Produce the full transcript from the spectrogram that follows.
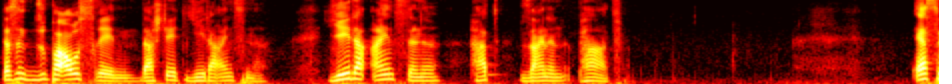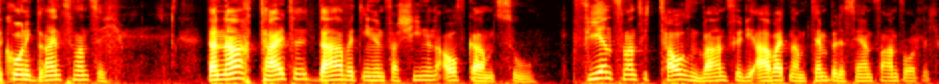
Das sind super Ausreden. Da steht jeder Einzelne. Jeder Einzelne hat seinen Part. 1. Chronik 23. Danach teilte David ihnen verschiedene Aufgaben zu. 24.000 waren für die Arbeiten am Tempel des Herrn verantwortlich.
